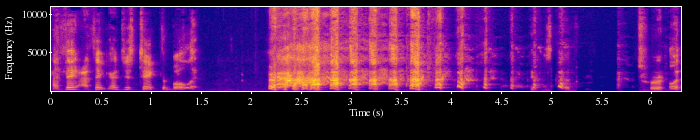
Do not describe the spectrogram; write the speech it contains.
I think. I think I just take the bullet. It's really.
